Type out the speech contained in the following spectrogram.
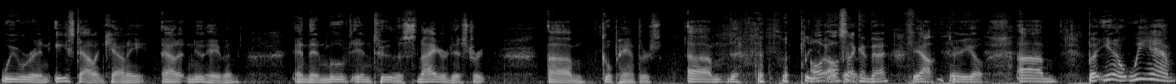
we were in East Allen County out at New Haven, and then moved into the Snider District. Um, go Panthers! Um, please I'll, go I'll second that. Yeah, there you go. Um, but you know, we have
